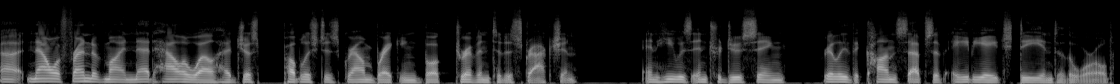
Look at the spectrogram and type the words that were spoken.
uh, now a friend of mine, Ned Hallowell, had just published his groundbreaking book, Driven to Distraction. And he was introducing really the concepts of ADHD into the world.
